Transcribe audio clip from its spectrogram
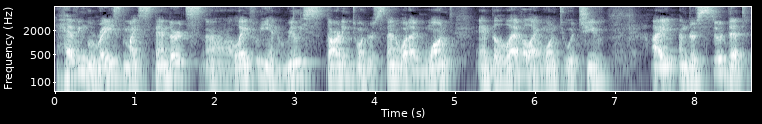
having raised my standards uh, lately and really starting to understand what I want and the level I want to achieve, I understood that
